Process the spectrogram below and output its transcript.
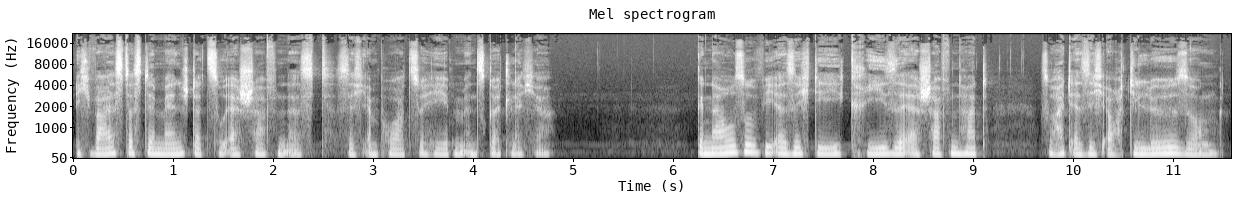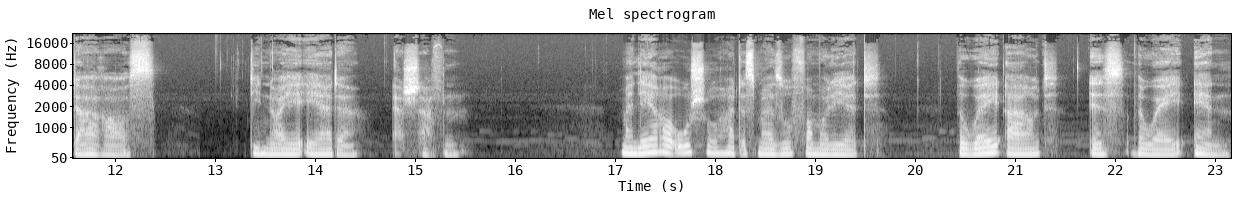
Ich weiß, dass der Mensch dazu erschaffen ist, sich emporzuheben ins Göttliche. Genauso wie er sich die Krise erschaffen hat, so hat er sich auch die Lösung daraus, die neue Erde, erschaffen. Mein Lehrer Osho hat es mal so formuliert: The way out is the way in.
